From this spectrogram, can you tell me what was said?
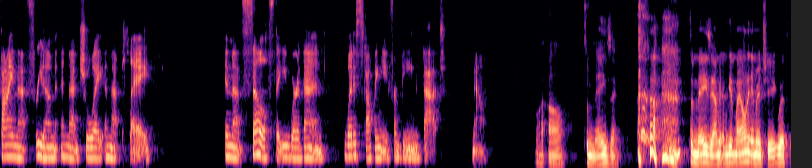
find that freedom and that joy and that play in that self that you were then, what is stopping you from being that now? Wow, it's amazing. it's amazing. I mean, I'm getting my own imagery with,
